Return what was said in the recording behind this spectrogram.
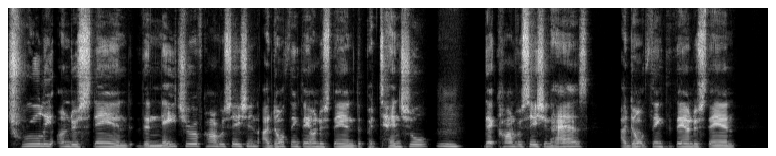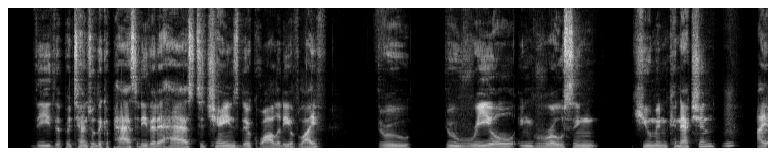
truly understand the nature of conversation. I don't think they understand the potential Mm. that conversation has. I don't think that they understand the the potential, the capacity that it has to change their quality of life through through real engrossing human connection. Mhm. I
